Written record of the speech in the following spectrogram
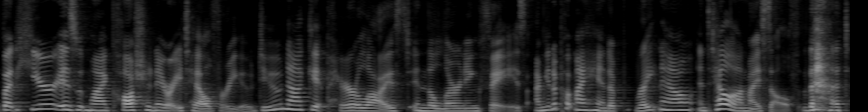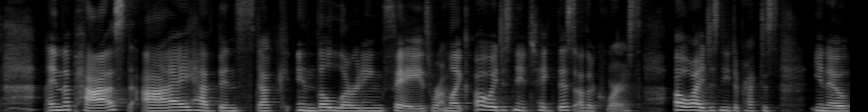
but here is my cautionary tale for you do not get paralyzed in the learning phase. I'm going to put my hand up right now and tell on myself that in the past, I have been stuck in the learning phase where I'm like, oh, I just need to take this other course. Oh, I just need to practice you know,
